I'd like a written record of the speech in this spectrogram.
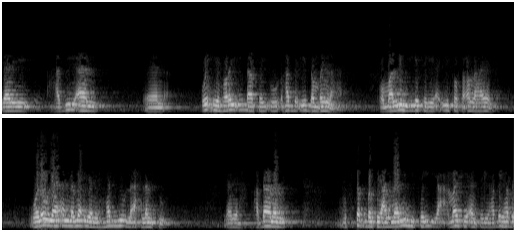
yani haddii aan wixii horay ii dhaafay uu hadda ii dambeyn lahaa oo maalmihii iga tegay ay ii soo socon lahaayeen walowlaa ana maciya alhadyu la axlaltu yani haddaanan mustaqbalka yani maalmihii tegay iyo acmaashii aan tegay hadday hadda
